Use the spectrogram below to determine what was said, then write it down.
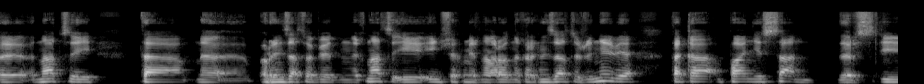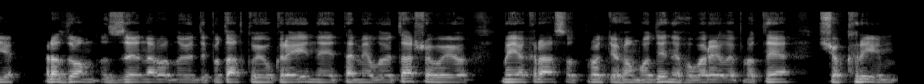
е, Націй та е, Організацію Об'єднаних Націй і інших міжнародних організацій в Женеві, така пані Сандерс і разом з народною депутаткою України Тамілою Ташевою ми якраз от протягом години говорили про те, що Крим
